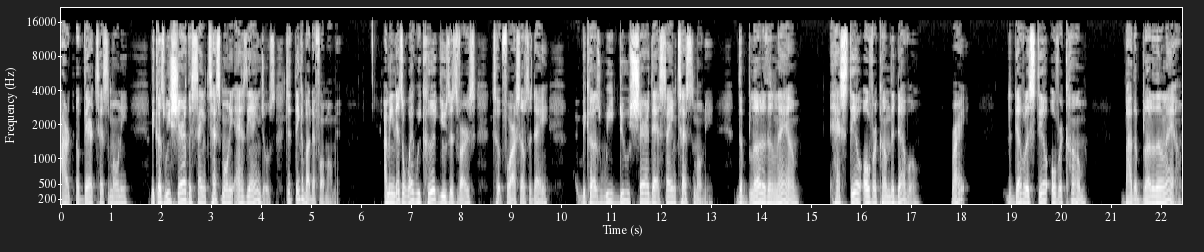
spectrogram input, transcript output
art of their testimony, because we share the same testimony as the angels. Just think about that for a moment. I mean, there's a way we could use this verse to, for ourselves today, because we do share that same testimony. The blood of the lamb has still overcome the devil, right? The devil is still overcome by the blood of the lamb.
